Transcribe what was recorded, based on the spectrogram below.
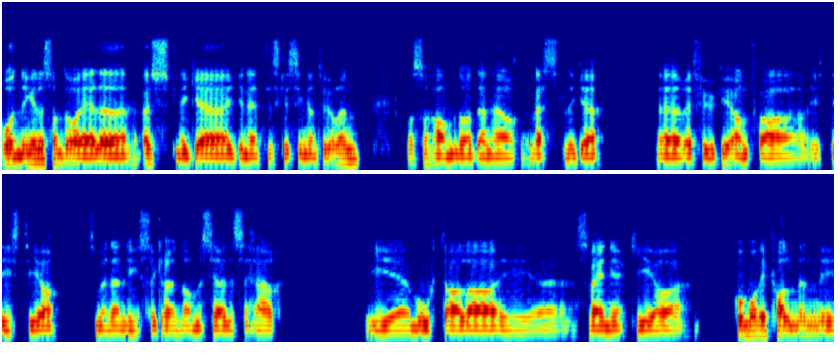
rundingene, som da er den østlige genetiske signaturen. Og så har vi da den her vestlige eh, refugiene fra etter istida, som er den lyse grønne. Vi ser disse her i eh, Motala, i eh, Sveinjekki og Hummervikholmen i,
